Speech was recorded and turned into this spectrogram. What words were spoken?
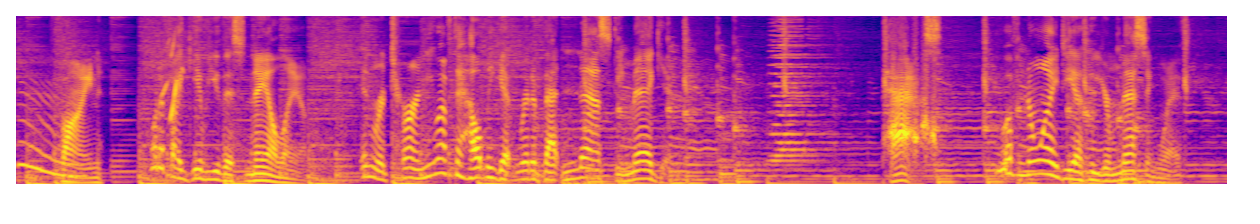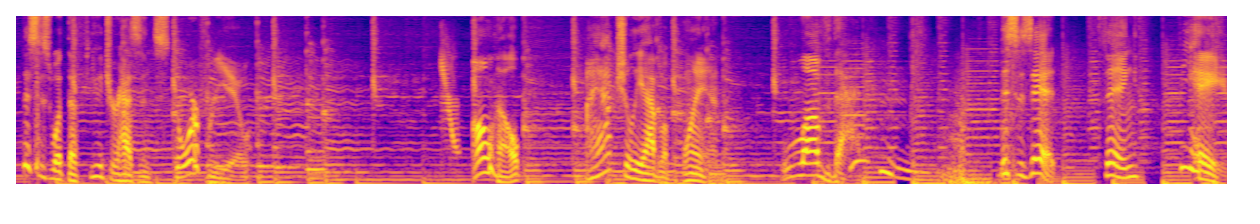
Hmm. Fine. What if I give you this nail lamp? In return, you have to help me get rid of that nasty Megan. Pass. You have no idea who you're messing with. This is what the future has in store for you. I'll help. I actually have a plan. Love that. Hmm. This is it. Thing, behave.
